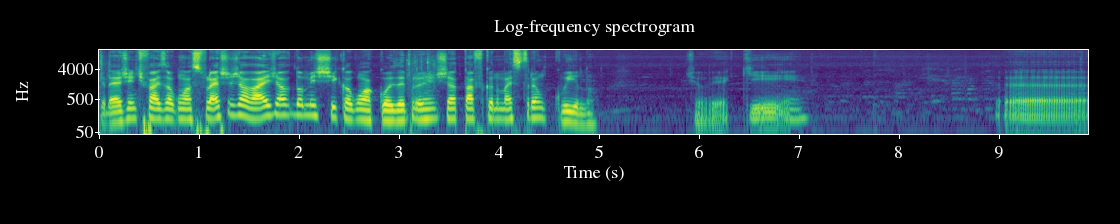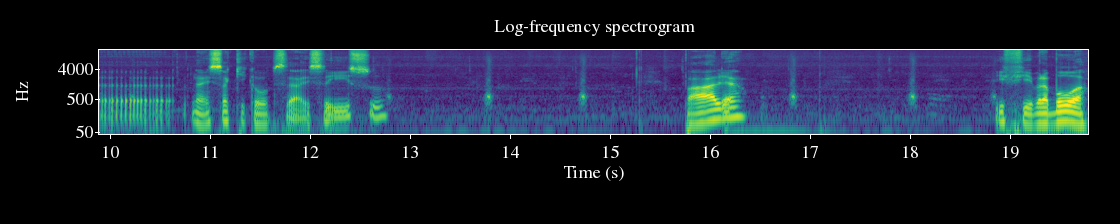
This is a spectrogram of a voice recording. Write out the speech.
Que daí a gente faz algumas flechas, já vai e já domestica alguma coisa aí pra gente já tá ficando mais tranquilo. Deixa eu ver aqui. Uh... Não, isso aqui que eu vou precisar. Isso, isso palha e fibra. Boa.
